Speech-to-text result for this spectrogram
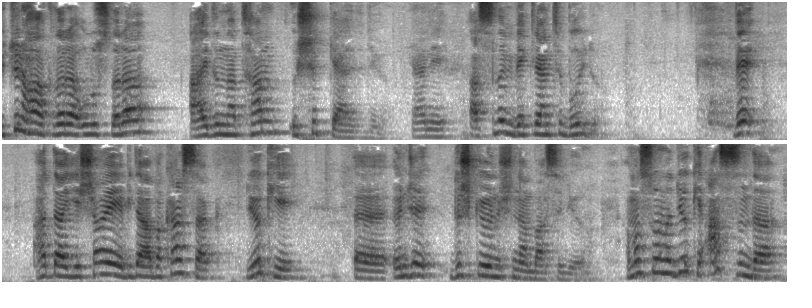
bütün halklara, uluslara aydınlatan ışık geldi diyor. Yani aslında bir beklenti buydu. Ve hatta Yeşaya'ya bir daha bakarsak diyor ki e, önce dış görünüşünden bahsediyor. Ama sonra diyor ki aslında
